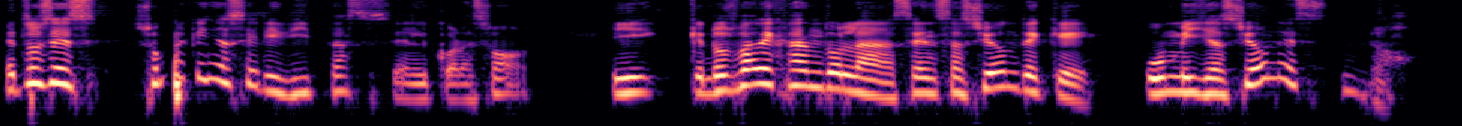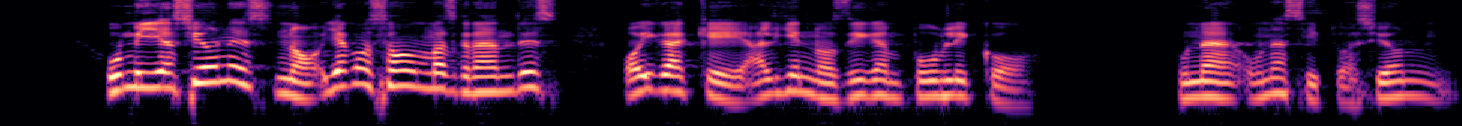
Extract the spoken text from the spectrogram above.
Entonces, son pequeñas heriditas en el corazón y que nos va dejando la sensación de que humillaciones, no. Humillaciones, no. Ya cuando somos más grandes, oiga que alguien nos diga en público una, una situación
